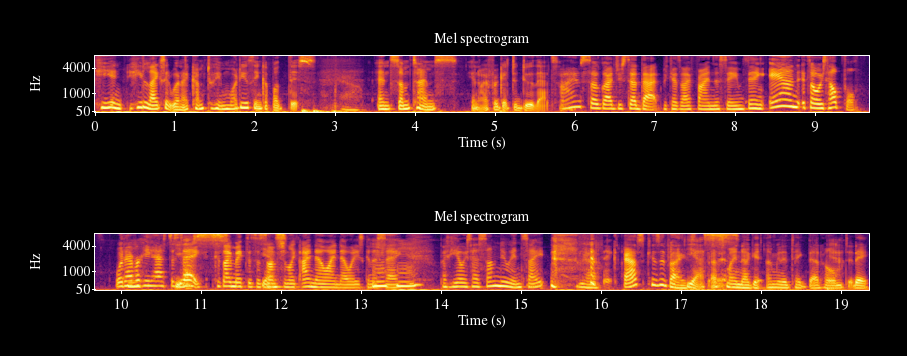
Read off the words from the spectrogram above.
he he likes it when i come to him what do you think about this and sometimes you know i forget to do that so. I am so glad you said that because I find the same thing. And it's always helpful. Whatever mm-hmm. he has to say. Because I make this assumption like, I know, I know what he's going to say. Mm-hmm. But he always has some new insight. Yeah. Ask his advice. Yes. That's my nugget. I'm going to take that home today.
